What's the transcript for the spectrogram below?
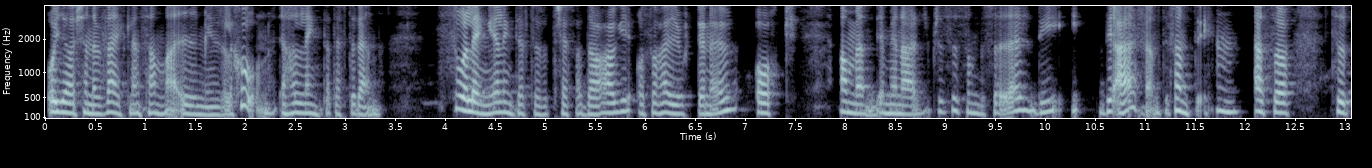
Och jag känner verkligen samma i min relation. Jag har längtat efter den så länge. Jag längtar efter att träffa Dag och så har jag gjort det nu. Och ja, men, jag menar, precis som du säger, det, det är 50-50. Mm. Alltså typ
